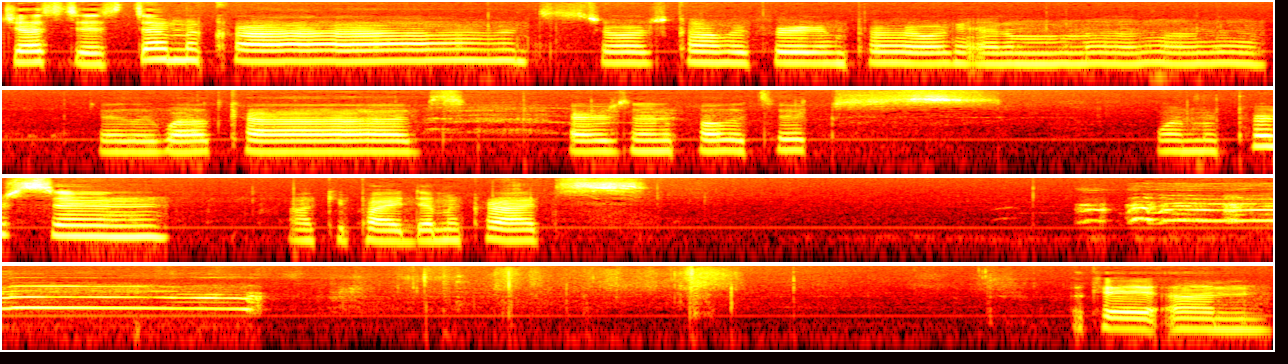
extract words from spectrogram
Justice Democrats. George Conway Freedom Pro Oregon Animal Daily Wildcats. Arizona Politics. One more person. Occupy Democrats. Okay, um.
